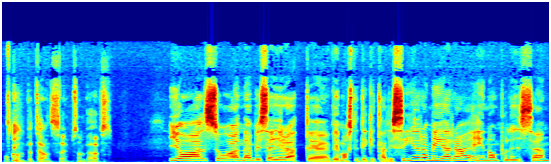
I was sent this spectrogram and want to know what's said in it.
och kompetenser som behövs? Ja, alltså när vi säger att eh, vi måste digitalisera mera inom polisen.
